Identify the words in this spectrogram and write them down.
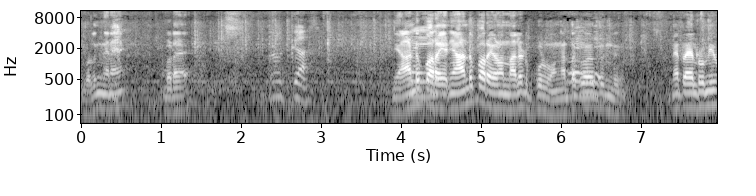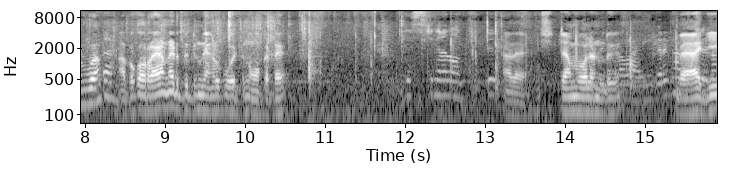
ഇവളിങ്ങനെ ഇവിടെ ഞാണ്ട് പറയാ ഞാണ്ട് പറയണം എന്നാലും എടുക്കുള്ളൂ. അങ്ങനത്തെ ഇതുണ്ട്. ഞാൻ ട്രയൽ റൂമിൽ പോവാ. അപ്പൊ കൊറേ എണ്ണം എടുത്തിട്ടുണ്ട്. ഞങ്ങൾ പോയിട്ട് നോക്കട്ടെ. അതെ. ഇഷ്ടം പോലെ ഉണ്ട്. ബാഗി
